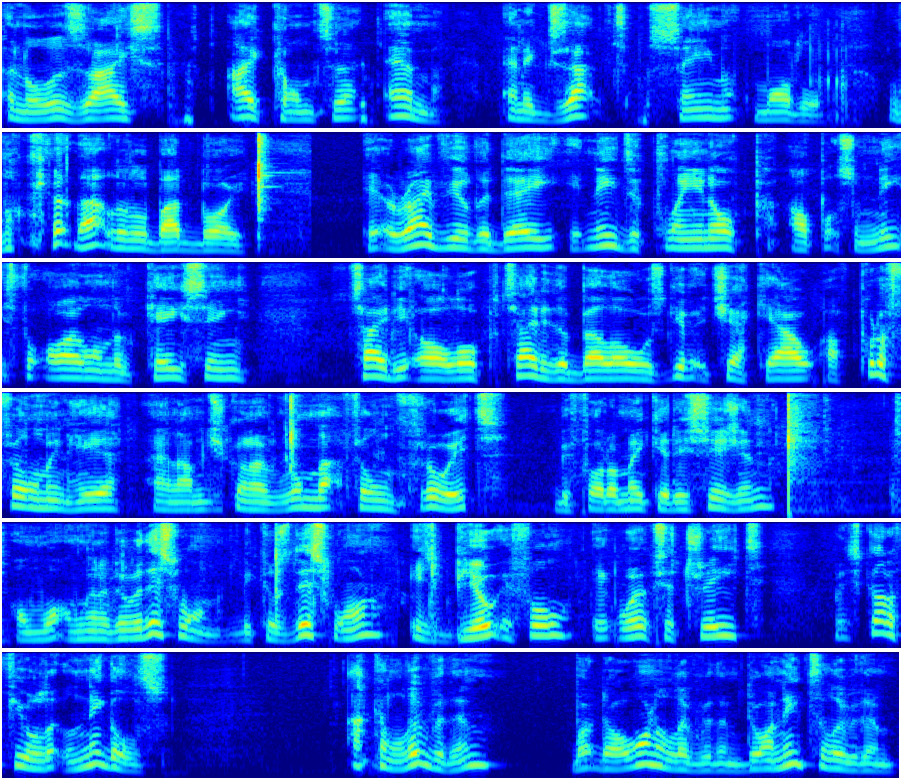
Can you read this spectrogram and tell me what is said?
another Zeiss Ikonta M an exact same model. Look at that little bad boy. It arrived the other day. It needs a clean up. I'll put some Neat Foot oil on the casing, tidy it all up, tidy the bellows, give it a check out. I've put a film in here and I'm just going to run that film through it before I make a decision on what I'm going to do with this one because this one is beautiful. It works a treat, but it's got a few little niggles. I can live with them, but do I want to live with them? Do I need to live with them?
